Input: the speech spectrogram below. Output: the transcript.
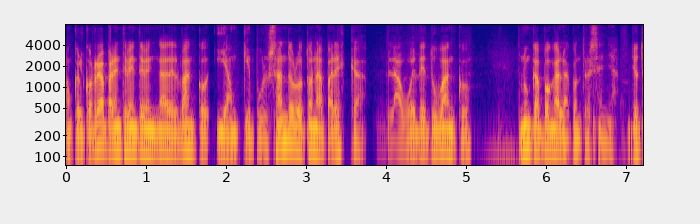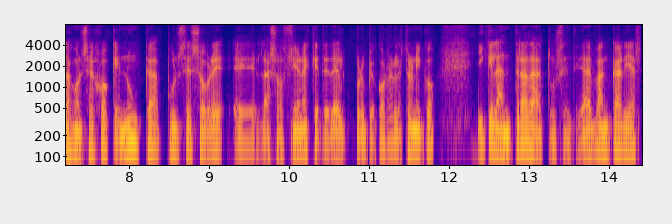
Aunque el correo aparentemente venga del banco y aunque pulsando el botón aparezca la web de tu banco, nunca pongas la contraseña. Yo te aconsejo que nunca pulses sobre eh, las opciones que te dé el propio correo electrónico y que la entrada a tus entidades bancarias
